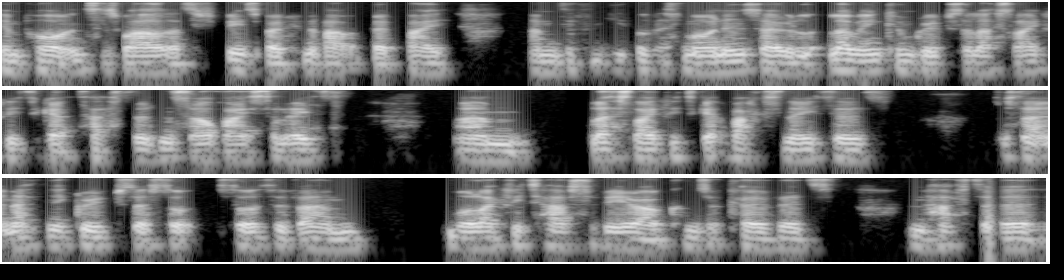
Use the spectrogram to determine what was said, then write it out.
important as well. That's been spoken about a bit by um, different people this morning. So low income groups are less likely to get tested and self-isolate, um, less likely to get vaccinated. Certain ethnic groups are so, sort of um, more likely to have severe outcomes of COVID and have to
